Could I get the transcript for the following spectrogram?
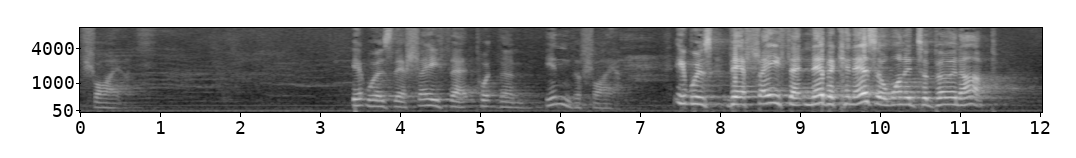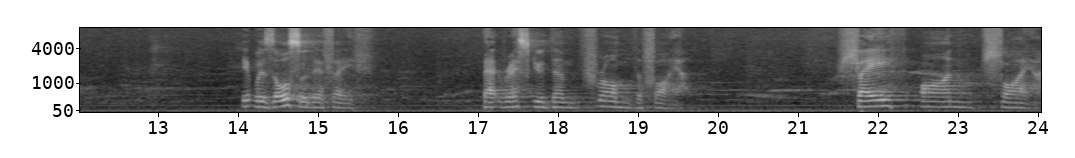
fire. It was their faith that put them in the fire. It was their faith that Nebuchadnezzar wanted to burn up. It was also their faith that rescued them from the fire. Faith on fire.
